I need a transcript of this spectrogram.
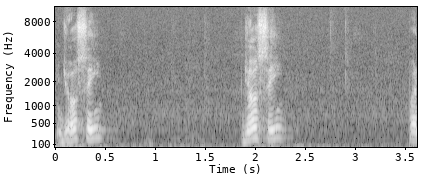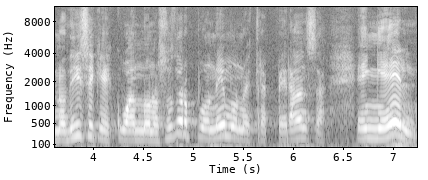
Yo sí. Yo sí. Pues nos dice que cuando nosotros ponemos nuestra esperanza en Él,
